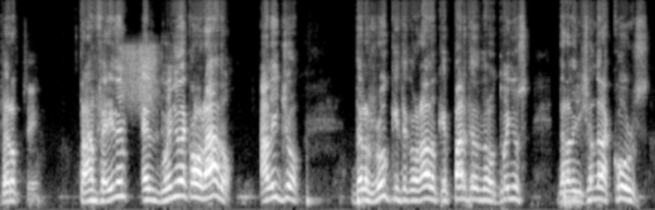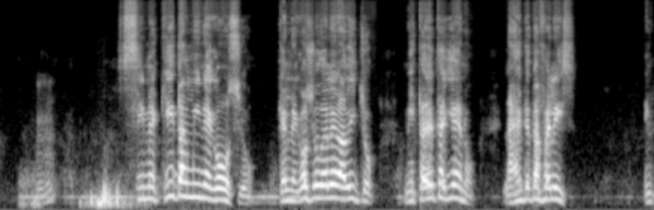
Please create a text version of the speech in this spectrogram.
Pero transferido el dueño de Colorado ha dicho de los rookies de Colorado que es parte de los dueños de la división de la Course. Si me quitan mi negocio, que el negocio de él ha dicho, mi estadio está lleno, la gente está feliz. En,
